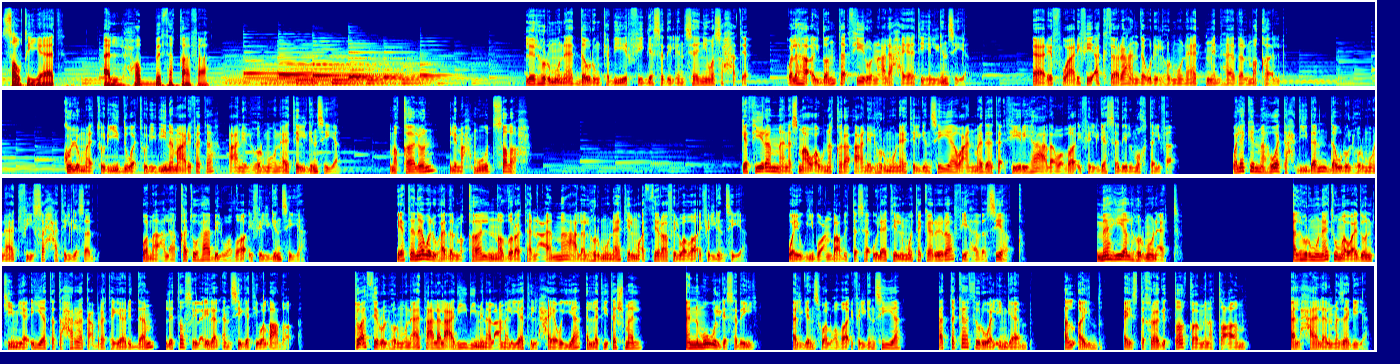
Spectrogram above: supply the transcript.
صوتيات الحب ثقافة. للهرمونات دور كبير في جسد الإنسان وصحته ولها أيضا تأثير على حياته الجنسية. اعرف واعرفي أكثر عن دور الهرمونات من هذا المقال. كل ما تريد وتريدين معرفته عن الهرمونات الجنسية. مقال لمحمود صلاح. كثيرا ما نسمع أو نقرأ عن الهرمونات الجنسية وعن مدى تأثيرها على وظائف الجسد المختلفة. ولكن ما هو تحديدا دور الهرمونات في صحة الجسد؟ وما علاقتها بالوظائف الجنسية؟ يتناول هذا المقال نظرة عامة على الهرمونات المؤثرة في الوظائف الجنسية ويجيب عن بعض التساؤلات المتكررة في هذا السياق. ما هي الهرمونات؟ الهرمونات مواد كيميائية تتحرك عبر تيار الدم لتصل إلى الأنسجة والأعضاء. تؤثر الهرمونات على العديد من العمليات الحيوية التي تشمل النمو الجسدي، الجنس والوظائف الجنسية، التكاثر والإنجاب، الأيض أي استخراج الطاقة من الطعام، الحالة المزاجية.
